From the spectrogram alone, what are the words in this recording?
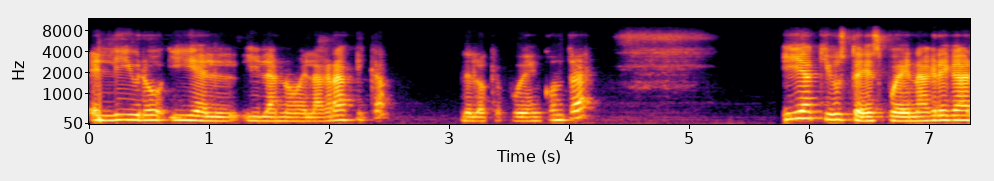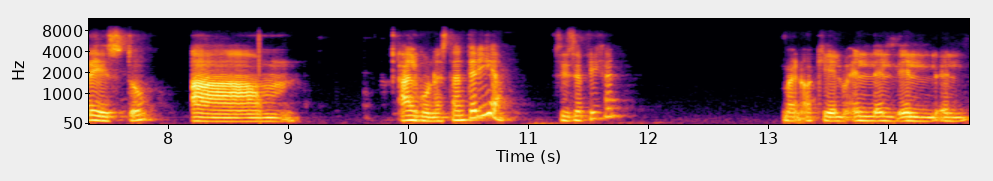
el libro y, el, y la novela gráfica de lo que pude encontrar. Y aquí ustedes pueden agregar esto a, mm, alguna estantería, si se fijan. Bueno, aquí el,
